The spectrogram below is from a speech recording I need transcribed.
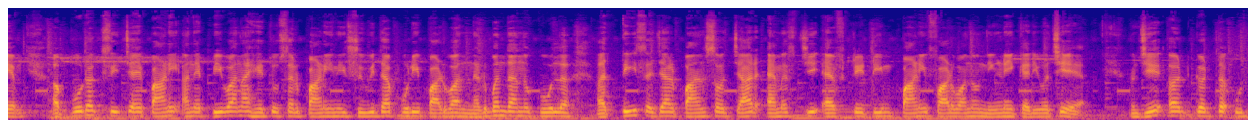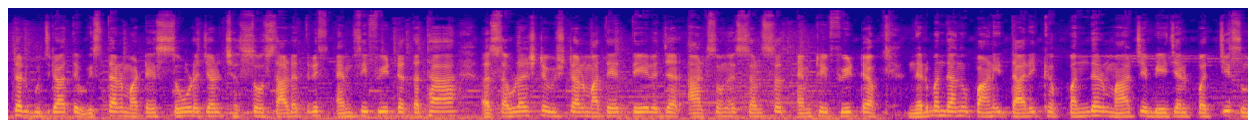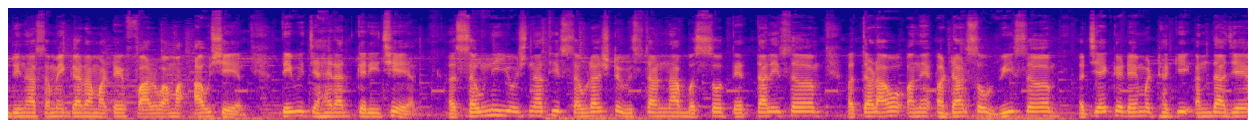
પૂરક સિંચાઈ પાણી અને પીવાના હેતુસર પાણીની સુવિધા પૂરી પાડવા નર્મદાનું કુલ ત્રીસ હજાર પાંચસો ચાર એમએસજી એફટી ટીમ પાણી ફાળવાનો નિર્ણય કર્યો છે. જે અંતર્ગત ઉત્તર ગુજરાત વિસ્તાર માટે સોળ હજાર છસો સાડત્રીસ એમસી ફીટ તથા સૌરાષ્ટ્ર વિસ્તાર માટે તેર હજાર આઠસો ને સડસઠ એમસી ફીટ નર્મદાનું પાણી તારીખ પંદર માર્ચ બે હજાર પચીસ સુધીના સમયગાળા માટે ફાળવામાં આવશે તેવી જાહેરાત કરી છે. સૌની યોજનાથી સૌરાષ્ટ્ર વિસ્તારના બસો તેતાલીસ તળાવો અને અઢારસો વીસ ચેક ડેમ થકી અંદાજે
